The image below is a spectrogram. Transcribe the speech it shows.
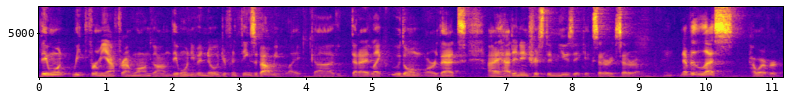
They won't weep for me after I'm long gone. They won't even know different things about me, like uh, that I like udon or that I had an interest in music, etc., etc. Nevertheless, however,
